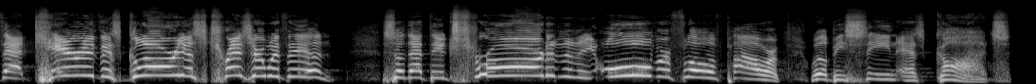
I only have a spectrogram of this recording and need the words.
that carry this glorious treasure within so that the extraordinary overflow of power will be seen as God's,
